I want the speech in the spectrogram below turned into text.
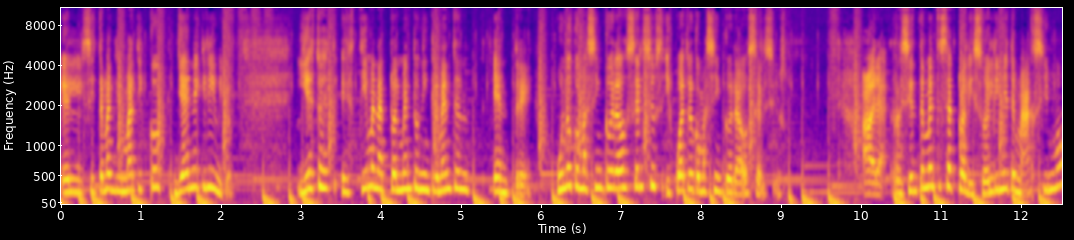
el sistema climático ya en equilibrio. Y estos estiman actualmente un incremento entre 1,5 grados Celsius y 4,5 grados Celsius. Ahora, recientemente se actualizó el límite máximo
